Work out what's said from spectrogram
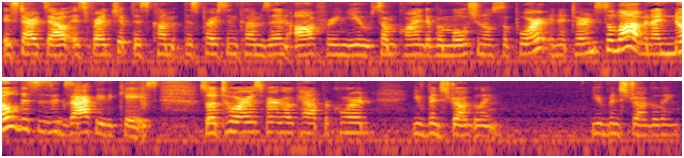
It starts out as friendship. This come this person comes in offering you some kind of emotional support and it turns to love. And i know this is exactly the case. So taurus virgo capricorn you've been struggling you've been struggling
